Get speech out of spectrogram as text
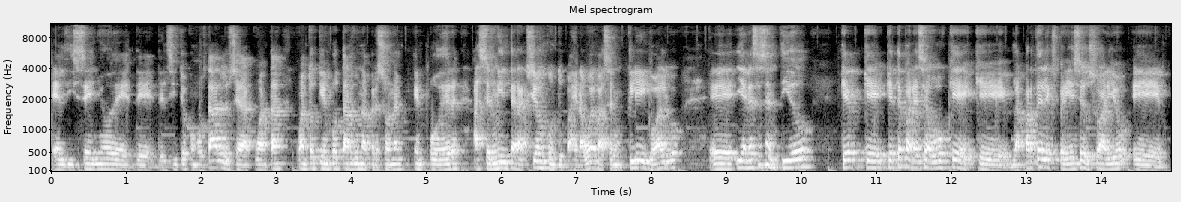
el diseño de, del sitio como tal, o sea, cuánta, cuánto tiempo tarda una persona en, poder hacer una interacción con tu página web, hacer un clic o algo. Eh, y en ese sentido, ¿Qué, qué, te parece a vos que, que, la parte de la experiencia de usuario eh,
